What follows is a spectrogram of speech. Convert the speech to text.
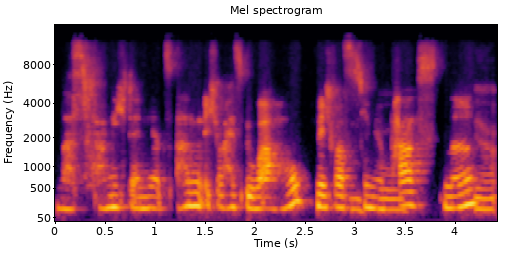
was fange ich denn jetzt an? Ich weiß überhaupt nicht, was zu mir mhm. passt. Ne? Ja.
